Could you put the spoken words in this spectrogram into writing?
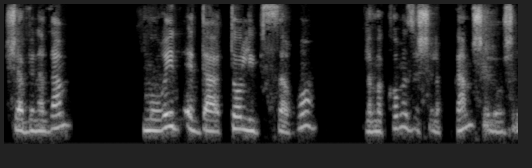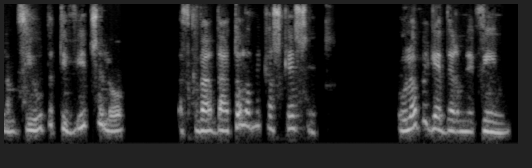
שהבן אדם מוריד את דעתו לבשרו, למקום הזה של הפגם שלו, של המציאות הטבעית שלו, אז כבר דעתו לא מקשקשת. הוא לא בגדר מבין.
